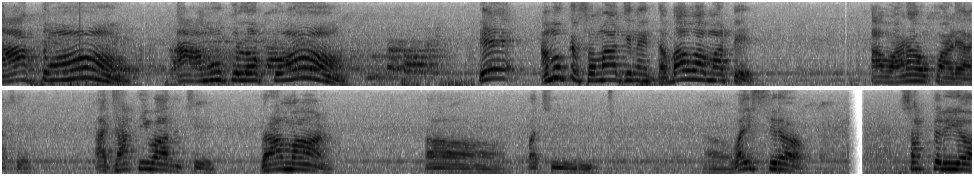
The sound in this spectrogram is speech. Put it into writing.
આ તો આ અમુક લોકો એ અમુક સમાજને દબાવવા માટે આ વાળાઓ પાડ્યા છે. આ જાતિવાદ છે. બ્રાહ્મણ પછી વૈશ્ય, ક્ષત્રિય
